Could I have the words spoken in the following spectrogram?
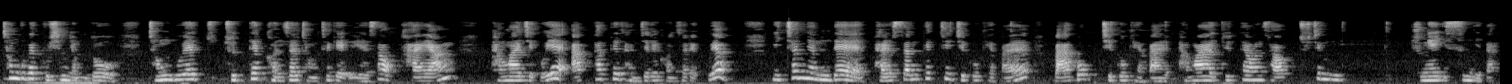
1990년도 정부의 주택 건설 정책에 의해서 가양, 방화지구에 아파트 단지를 건설했고요. 2000년대 발산 택지지구 개발, 마곡 지구 개발, 방화 뉴타운 사업 추진 중에 있습니다.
